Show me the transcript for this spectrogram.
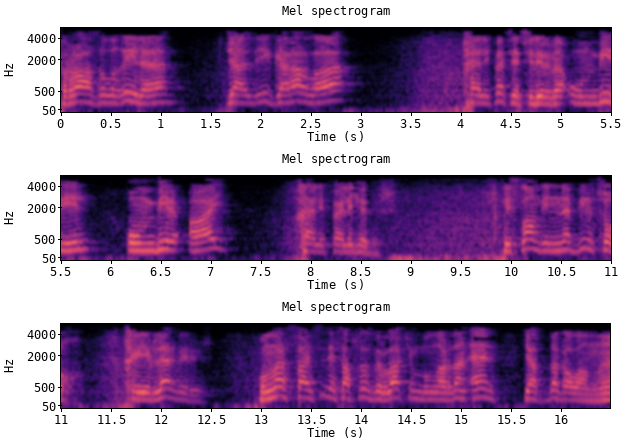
razılığı ilə gəldiyi qərarla xəlifə seçilir və 11 il, 11 ay xəlifəlik edir. İslam dininə bir çox xeyirlər verir. Bunlar saysız hesabsızdır, lakin bunlardan ən yadda qalanını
